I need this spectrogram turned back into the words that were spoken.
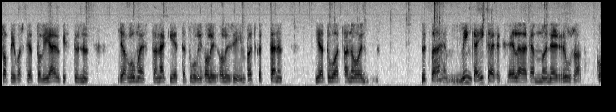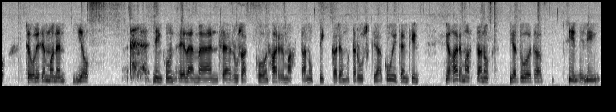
sopivasti, että oli jäykistynyt ja lumesta näki, että tuli, oli, oli siihen pötköttänyt. Ja tuota noin, nyt vähän, minkä ikäiseksi elää tämmöinen rusakko? Se oli semmoinen jo niin kuin elämäänsä rusakko on harmahtanut pikkasen, mutta ruskea kuitenkin, ja harmahtanut, ja tuota, niin, niin,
